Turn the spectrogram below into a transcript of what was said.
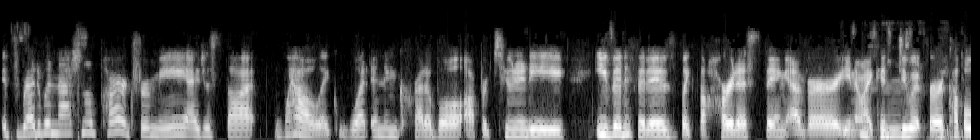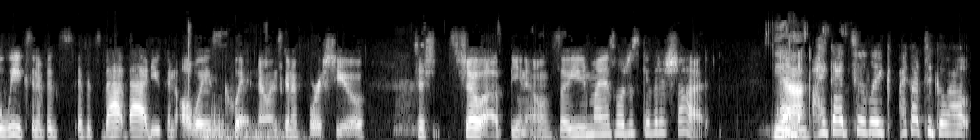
it's Redwood National Park for me. I just thought, wow, like what an incredible opportunity. Even if it is like the hardest thing ever, you know, mm-hmm. I could do mm-hmm. it for a couple weeks and if it's if it's that bad, you can always quit. No one's going to force you to sh- show up, you know. So you might as well just give it a shot. Yeah. And I got to like I got to go out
